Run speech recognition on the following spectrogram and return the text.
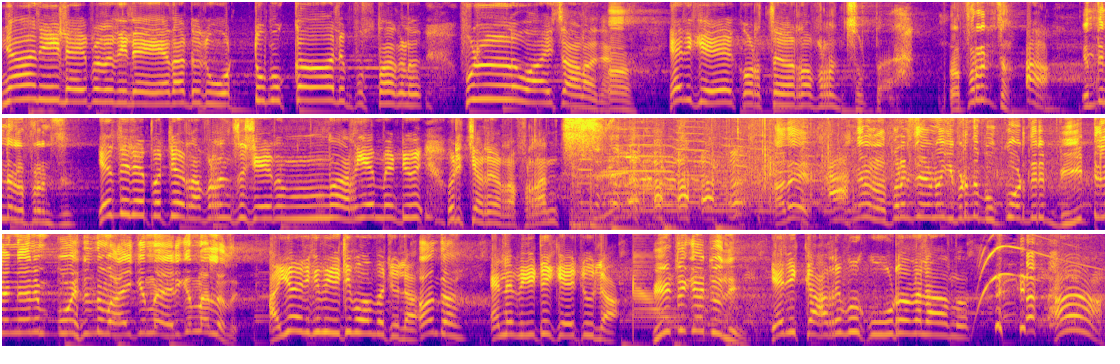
ഞാൻ ഈ ലൈബ്രറിയിലെ ഏതാണ്ട് ഒരു ഒട്ടുമുക്കാലും പുസ്തകങ്ങൾ ഫുള്ള് വായിച്ച ആളാ ഞാൻ. എനിക്ക് കുറച്ച് റെഫറൻസ് ഉണ്ട്. റെഫറൻസാ എന്തിന്റെ റെഫറൻസ് എന്തിനെ പറ്റി റെഫറൻസ് ചെയ്യണമെന്ന് അറിയാൻ വേണ്ടി ഒരു ചെറിയ റെഫറൻസ് അതെ അങ്ങനെ റെഫറൻസ് ചെയ്യണമെങ്കിൽ ഇവിടുന്ന് ബുക്ക് കൊടുത്തിട്ട് വീട്ടിലെങ്ങാനും പോയിരുന്ന് വായിക്കുന്നതായിരിക്കും നല്ലത്. അയ്യോ എനിക്ക് വീട്ടിൽ പോകാൻ പറ്റൂല. എന്താ എന്നെ വീട്ടിൽ കയറ്റൂല. വീട്ടിൽ കയറ്റൂലേ? എനിക്ക് അറിവ് കൂടുതലാണ് ആ.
